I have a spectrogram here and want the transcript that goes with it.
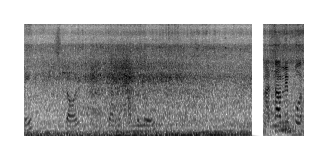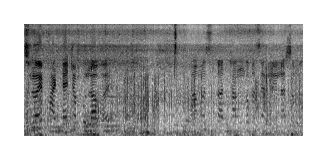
ते. स्टॉल ते आम्ही थांबलो आहे आता आम्ही पोचलो आहे फाट्याच्या पुलावर. हा मस्त अथांग पसरलेला समुद्र.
